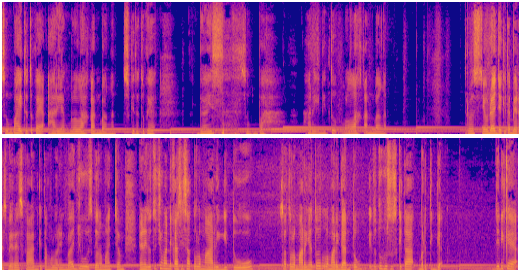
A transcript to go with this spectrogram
Sumpah itu tuh kayak hari yang melelahkan banget. Terus kita tuh kayak guys sumpah hari ini tuh melelahkan banget. Terus ya udah aja kita beres-beres kan kita ngeluarin baju segala macem. Dan itu tuh cuma dikasih satu lemari gitu. Satu lemarinya tuh lemari gantung. Itu tuh khusus kita bertiga. Jadi kayak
